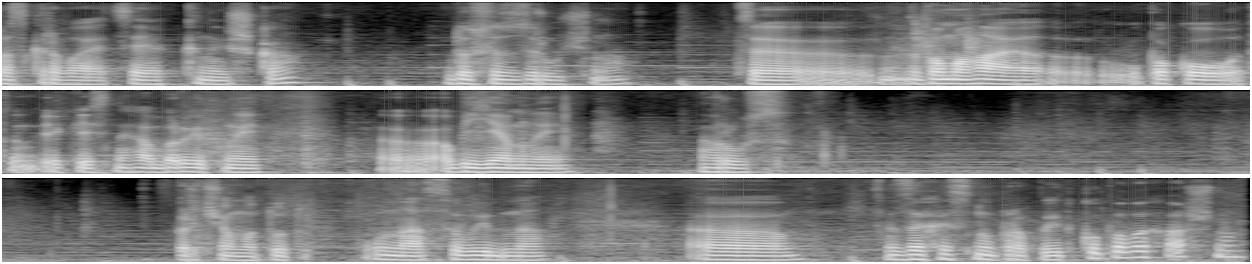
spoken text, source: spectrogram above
розкривається як книжка, досить зручно. Це допомагає упаковувати якийсь негабаритний е, об'ємний груз. Причому тут у нас видно е, захисну пропитку ПВХшну.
